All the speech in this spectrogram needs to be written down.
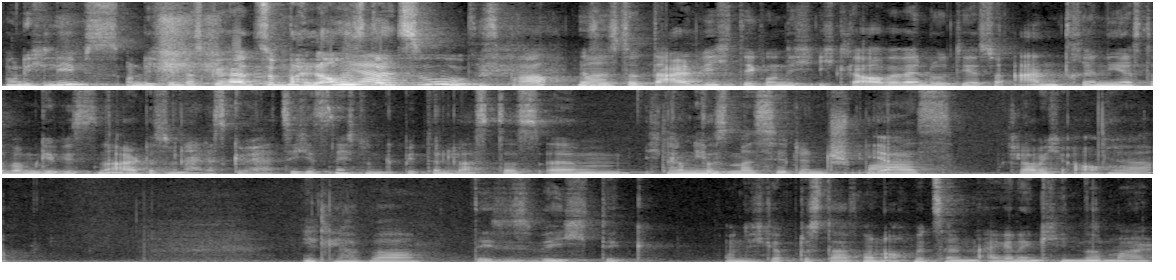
Und ich lieb's und ich finde, das gehört zur Balance Ja, dazu. das braucht man. Das ist total wichtig und ich, ich glaube, wenn du dir so antrainierst, aber im gewissen Alter so, nein, das gehört sich jetzt nicht und bitte lass das. Ähm, ich Dann glaube, nimmt das man sich den Spaß. glaube ich auch. Ja. Ich glaube auch. Das ist wichtig. Und ich glaube, das darf man auch mit seinen eigenen Kindern mal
